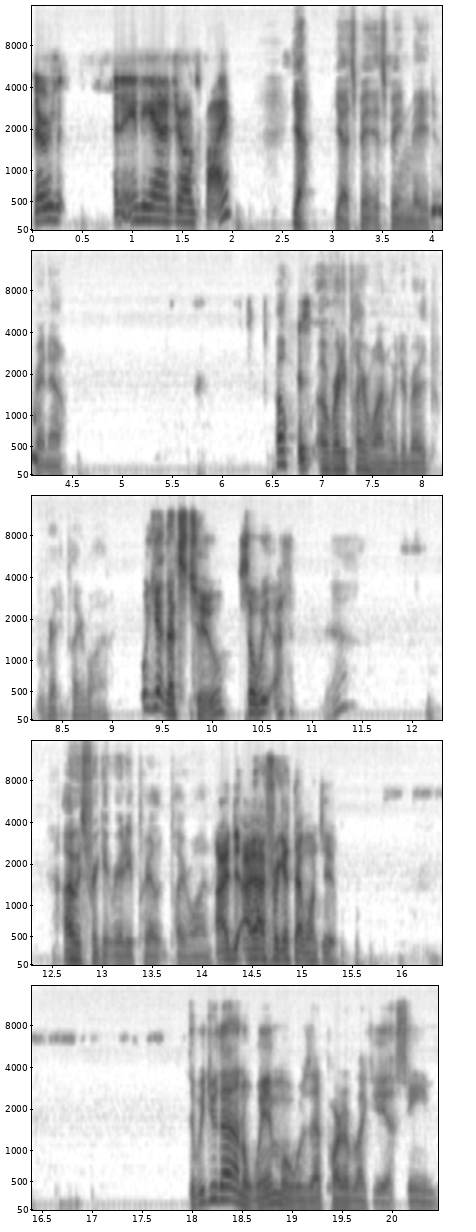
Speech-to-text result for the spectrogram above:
There's an Indiana Jones 5. Yeah, it's been it's being made right now. Oh, Is- oh, Ready Player One. We did Ready Ready Player One. well, yeah, that's two. So we, I, th- yeah, I always forget Ready Player Player One. I, I I forget that one too. Did we do that on a whim, or was that part of like a, a theme?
